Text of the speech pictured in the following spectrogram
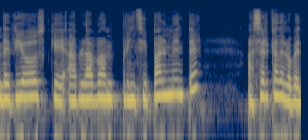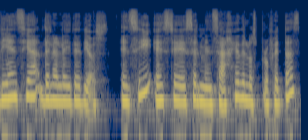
de Dios que hablaban principalmente acerca de la obediencia de la ley de Dios. En sí, este es el mensaje de los profetas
